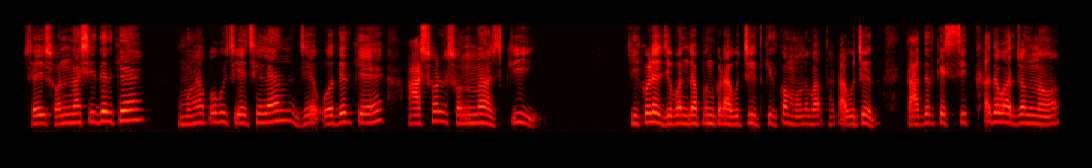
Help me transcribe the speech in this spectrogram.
সেই সন্ন্যাসীদেরকে মহাপ্রভু চেয়েছিলেন যে ওদেরকে আসল সন্ন্যাস কি? কি করে জীবনযাপন করা উচিত? কীরকম মনোভাব থাকা উচিত? তাদেরকে শিক্ষা দেওয়ার জন্য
